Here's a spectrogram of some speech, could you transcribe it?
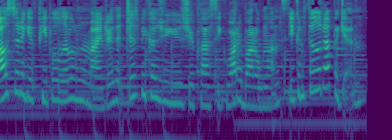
Also, to give people a little reminder that just because you use your plastic water bottle once, you can fill it up again.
